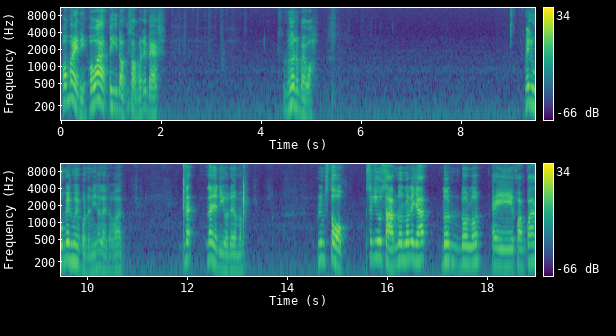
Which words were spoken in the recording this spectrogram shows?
อ๋อไม่ดิเพราะว่าตีดอกที่สองมันได้แบชมันเพิ่มทำไมวะ ไม่รู้ไม่รู้เหตุผลอันนี้เท่าไหร่แต่ว่าน่าน่าจะดีกว่าเดิมมั้งริมสโตกสกิลสามโดนลดระยะโดนโดนลดไอความกว้าง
